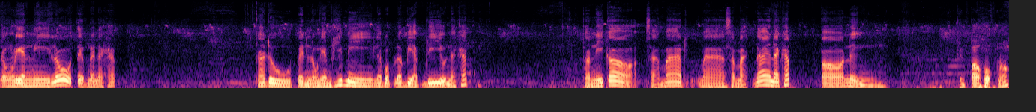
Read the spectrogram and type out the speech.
โรงเรียนมีโล่เต็มเลยนะครับ ก็ดูเป็นโรงเรียนที่มีระบบระเบียบดีอยู่นะครับตอนนี้ก็สามารถมาสมัครได้นะครับป .1 ถึงป .6 เนาะ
